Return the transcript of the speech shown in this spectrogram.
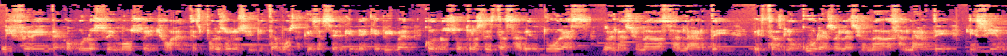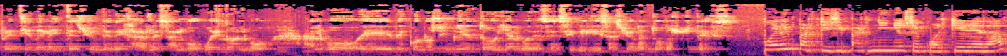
diferente a como los hemos hecho antes. Por eso los invitamos a que se acerquen y a que vivan con nosotros estas aventuras relacionadas al arte, estas locuras relacionadas al arte que siempre tiene la intención de dejarles algo bueno, algo, algo eh, de conocimiento y algo de sensibilización a todos ustedes. ¿Pueden participar niños de cualquier edad?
